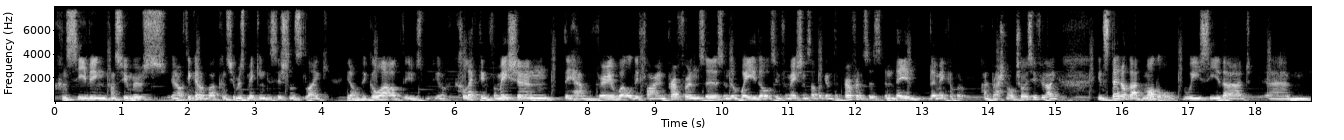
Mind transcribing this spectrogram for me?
conceiving consumers, you know, thinking about consumers making decisions like, you know, they go out, they you know collect information, they have very well-defined preferences, and they weigh those informations up against their preferences, and they they make up a kind of rational choice, if you like. Instead of that model, we see that. Um,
